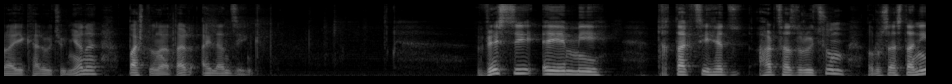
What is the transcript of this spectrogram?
Արայիկ Հարությունյանը, պաշտոնատար Այլանդզինգ։ Վեսի AM-ի թղթակցի հետ հարցազրույցում Ռուսաստանի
